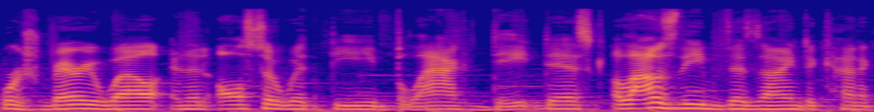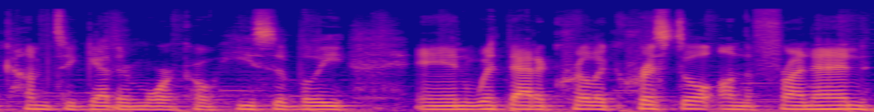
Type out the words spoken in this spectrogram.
works very well. And then also with the black date disc, allows the design to kind of come together more cohesively. And with that acrylic crystal on the front end,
